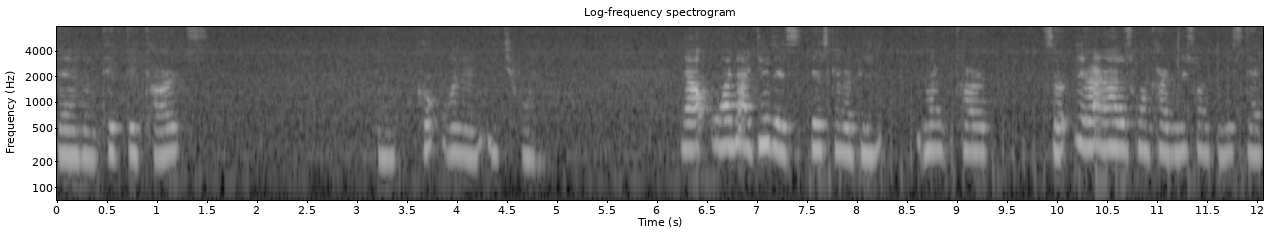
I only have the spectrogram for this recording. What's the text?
and they're gonna take three cards and put one in each one. Now, when I do this, there's gonna be one card. So there are not just one card in this one from this deck,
